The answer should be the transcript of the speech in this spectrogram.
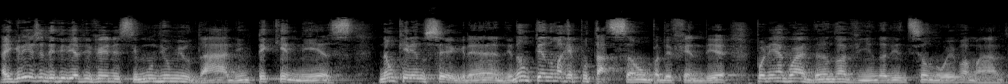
A igreja deveria viver nesse mundo em humildade, em pequenez, não querendo ser grande, não tendo uma reputação para defender, porém aguardando a vinda de seu noivo amado.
